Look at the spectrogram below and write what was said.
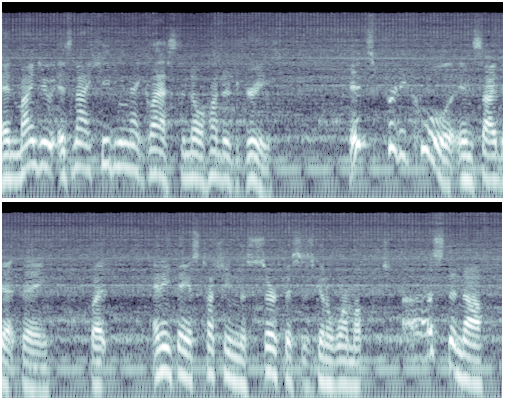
and mind you, it's not heating that glass to no 100 degrees. It's pretty cool inside that thing, but anything that's touching the surface is going to warm up just enough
